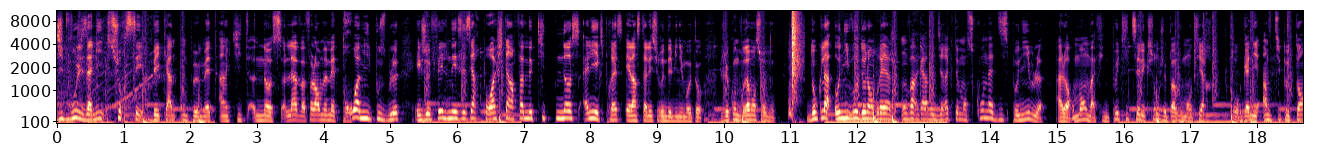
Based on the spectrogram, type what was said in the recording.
Dites-vous les amis, sur ces bécanes on peut mettre un kit NOS. Là va falloir me mettre 3000 pouces bleus et je fais le nécessaire pour acheter un fameux kit NOS AliExpress et l'installer sur une des mini-motos. Je compte vraiment sur vous. Donc là, au niveau de l'embrayage, on va regarder directement ce qu'on a disponible. Alors moi, on m'a fait une petite sélection, je vais pas vous mentir, pour gagner un petit peu de temps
